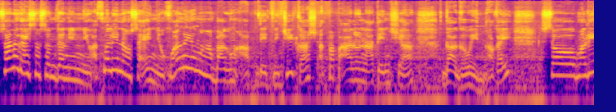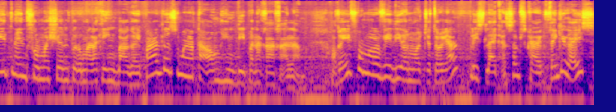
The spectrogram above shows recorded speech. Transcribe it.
Sana guys nasundan ninyo at malinaw sa inyo kung ano yung mga bagong update ni GCash at papaano natin siya gagawin. Okay? So, maliit na informasyon pero malaking bagay para doon sa mga taong hindi pa nakakaalam. Okay, for more video and more tutorial, please like and subscribe. Thank you guys!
